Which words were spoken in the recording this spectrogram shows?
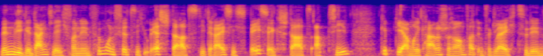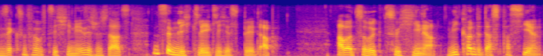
Wenn wir gedanklich von den 45 US-Staats die 30 SpaceX-Staats abziehen, gibt die amerikanische Raumfahrt im Vergleich zu den 56 chinesischen Staats ein ziemlich klägliches Bild ab. Aber zurück zu China. Wie konnte das passieren?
